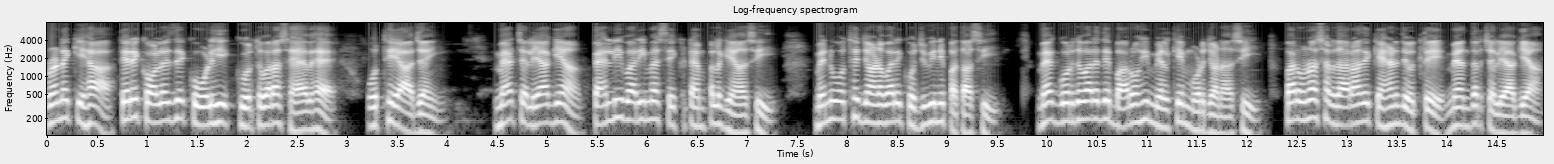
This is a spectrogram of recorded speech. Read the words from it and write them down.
ਉਹਨਾਂ ਨੇ ਕਿਹਾ, ਤੇਰੇ ਕਾਲਜ ਦੇ ਕੋਲ ਹੀ ਇੱਕ ਗੁਰਦੁਆਰਾ ਸਾਹਿਬ ਹੈ। ਉੱਥੇ ਆ ਜਾਈਂ। ਮੈਂ ਚਲਿਆ ਗਿਆ। ਪਹਿਲੀ ਵਾਰੀ ਮੈਂ ਸਿੱਖ ਟੈਂਪਲ ਗਿਆ ਸੀ। ਮੈਨੂੰ ਉੱਥੇ ਜਾਣ ਬਾਰੇ ਕੁਝ ਵੀ ਨਹੀਂ ਪਤਾ ਸੀ। ਮੈਂ ਗੁਰਦੁਆਰੇ ਦੇ ਬਾਹਰੋਂ ਹੀ ਮਿਲ ਕੇ ਮੁੜ ਜਾਣਾ ਸੀ। ਪਰ ਉਹਨਾਂ ਸਰਦਾਰਾਂ ਦੇ ਕਹਿਣ ਦੇ ਉੱਤੇ ਮੈਂ ਅੰਦਰ ਚਲਿਆ ਗਿਆ।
